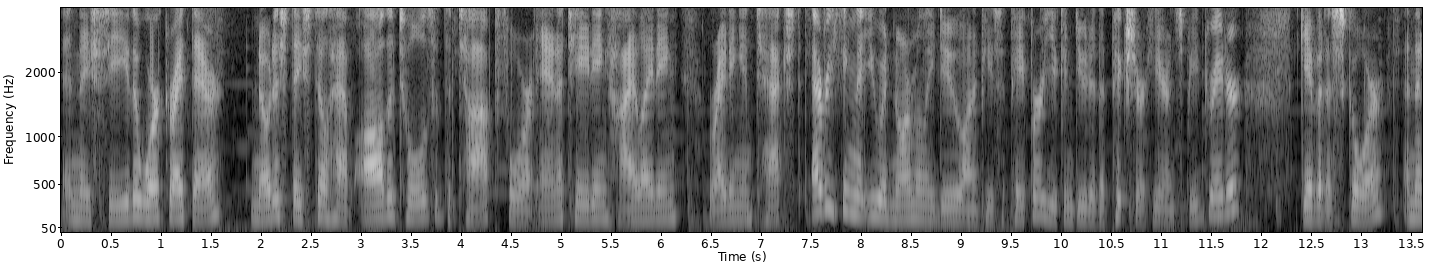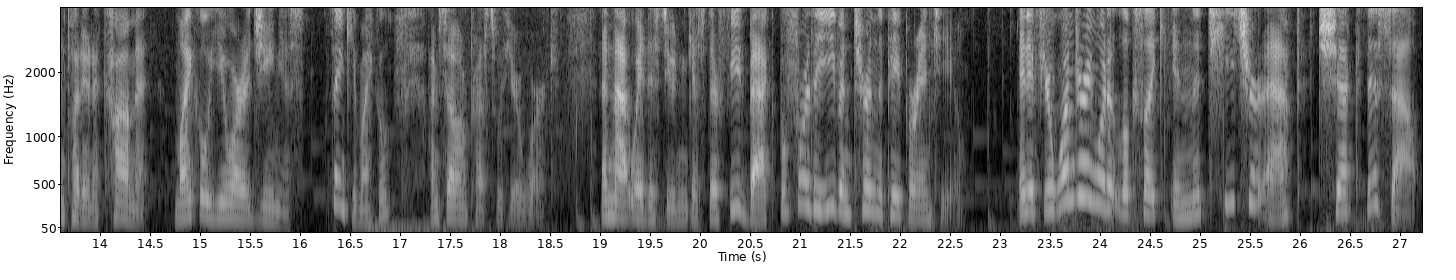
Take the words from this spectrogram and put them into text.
and they see the work right there. Notice they still have all the tools at the top for annotating, highlighting, writing in text. Everything that you would normally do on a piece of paper, you can do to the picture here in SpeedGrader. Give it a score and then put in a comment. Michael, you are a genius. Thank you, Michael. I'm so impressed with your work. And that way the student gets their feedback before they even turn the paper into you. And if you're wondering what it looks like in the teacher app, check this out.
